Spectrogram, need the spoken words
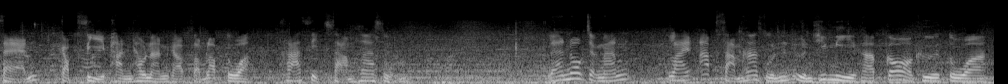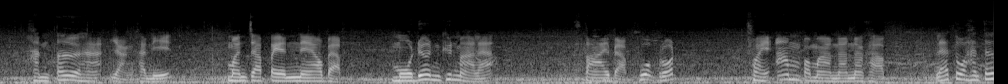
แสนกับ 4,000 เท่านั้นครับสำหรับตัวคลาสสิก350 และนอกจากนั้น ไลน์อัพ 350 อื่นๆที่มีครับ ก็คือตัว Hunter ฮะ อย่างคันนี้ มันจะเป็นแนวแบบโมเดิร์นขึ้นมาแล้ว สไตล์แบบพวกรถ t r i u m p ประมาณนั้นนะครับ และตัว Hunter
